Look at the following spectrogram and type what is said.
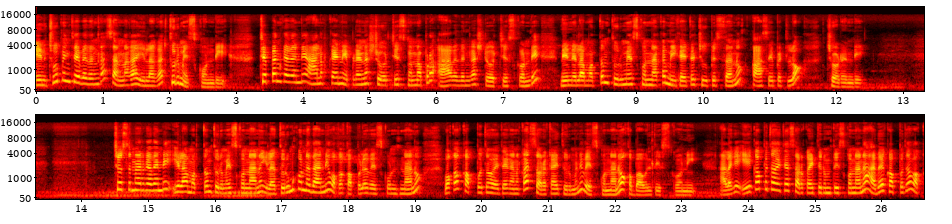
నేను చూపించే విధంగా సన్నగా ఇలాగా తురిమేసుకోండి. చెప్పాను కదండి ఆనపకాయని ఎప్పుడైనా స్టోర్ చేసుకున్నప్పుడు ఆ విధంగా స్టోర్ చేసుకోండి. నేను ఇలా మొత్తం తురిమేసుకున్నాక మీకైతే చూపిస్తాను. కాసేపట్లో చూడండి. చూస్తున్నారు కదండి? ఇలా మొత్తం తురిమేసుకున్నాను. ఇలా తురుముకున్న దాన్ని ఒక కప్పులో వేసుకుంటున్నాను. ఒక కప్పుతో అయితే కనుక సొరకాయ తురుముని వేసుకున్నాను. ఒక బౌల్ తీసుకొని. అలాగే ఏ కప్పుతో అయితే సొరకాయ తురుము తీసుకున్నానో అదే కప్పుతో ఒక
